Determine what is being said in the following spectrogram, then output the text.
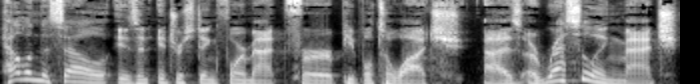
Hell in the Cell is an interesting format format for people to watch as a wrestling match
